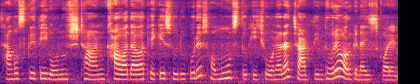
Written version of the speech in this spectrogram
সাংস্কৃতিক অনুষ্ঠান খাওয়া দাওয়া থেকে শুরু করে সমস্ত কিছু ওনারা চার দিন ধরে অর্গানাইজ করেন।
